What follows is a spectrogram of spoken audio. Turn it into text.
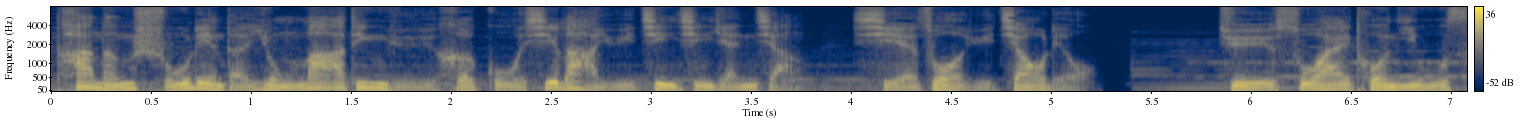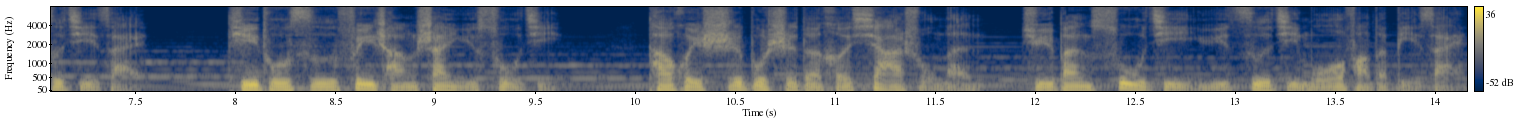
他能熟练地用拉丁语和古希腊语进行演讲、写作与交流。据苏埃托尼乌斯记载。提图斯非常善于速记，他会时不时地和下属们举办速记与字迹模仿的比赛。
